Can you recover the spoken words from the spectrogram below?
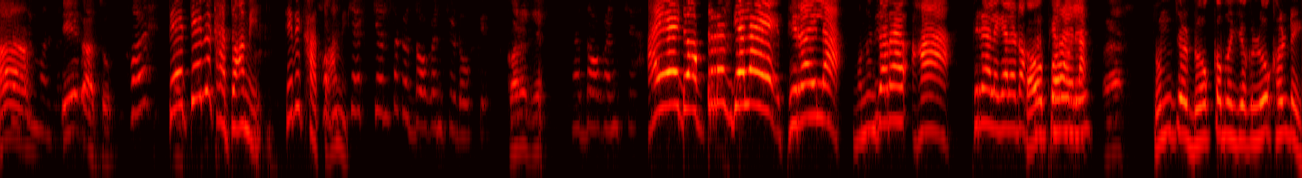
हा खातो. होय? ते ते बी खातो आम्ही. ते बी खातो आम्ही. चेक केलं का दोघांचे डोके? ह्या दोघांचे. आहे डॉक्टरच गेलाय फिरायला. म्हणून जरा हा फिरायला गेला डॉक्टर पाहुणे तुमचं डोकं म्हणजे लोखंड आहे.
